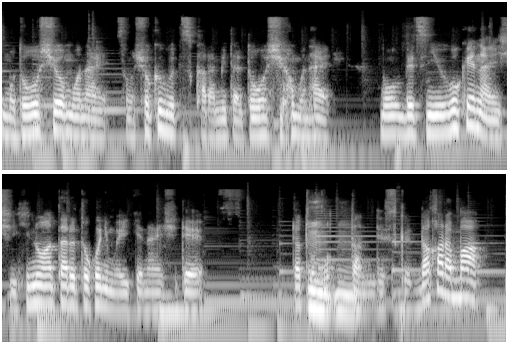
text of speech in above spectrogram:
もうどうしようもないその植物から見たらどうしようもないもう別に動けないし日の当たるとこにも行けないしでだと思ったんですけど、だからまあ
